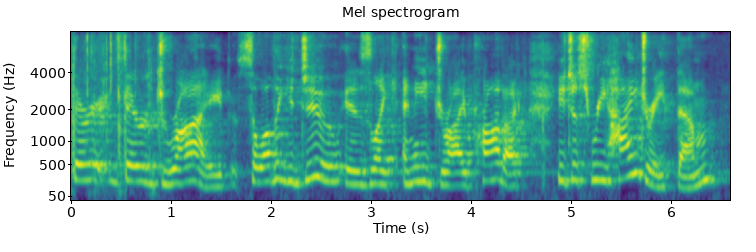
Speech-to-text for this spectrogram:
they're they're dried so all that you do is like any dry product you just rehydrate them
